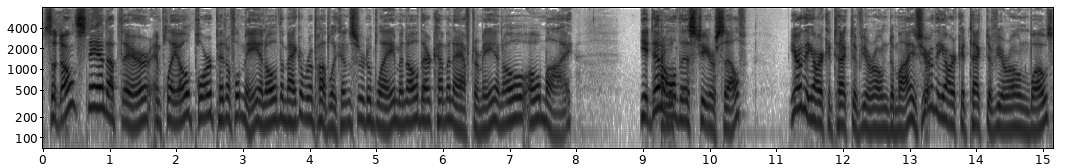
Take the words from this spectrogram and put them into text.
so don't stand up there and play, oh, poor, pitiful me, and oh, the MAGA Republicans are to blame, and oh, they're coming after me, and oh, oh my. You did all this to yourself. You're the architect of your own demise. You're the architect of your own woes.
